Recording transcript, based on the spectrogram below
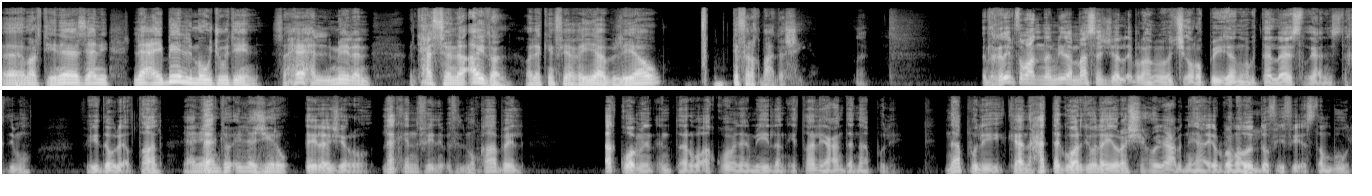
آه مارتينيز يعني لاعبين الموجودين. صحيح الميلان تحسن أيضا ولكن في غياب لياو تفرق بعض الشيء الغريب طبعا إن الميلان ما سجل إبراهيموفيتش اوروبيا وبالتالي لا يستطيع أن يستخدمه. في دوري أبطال يعني عنده إلا جيرو. إلا جيرو. لكن في في المقابل أقوى من إنتر وأقوى من الميلان إيطاليا عندها نابولي. نابولي كان حتى جوارديولا يرشح يلعب النهائي ربما. ضده في في إسطنبول.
